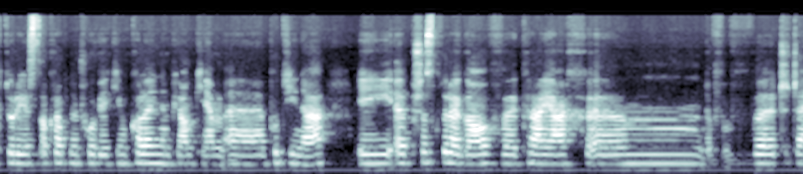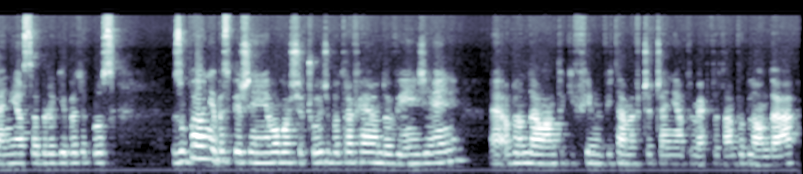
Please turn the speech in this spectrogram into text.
który jest okropnym człowiekiem, kolejnym pionkiem Putina i przez którego w krajach w Czeczeniu osoby LGBT zupełnie bezpiecznie nie mogą się czuć, bo trafiają do więzień, E, oglądałam taki film Witamy w Czeczeniu o tym, jak to tam wygląda.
